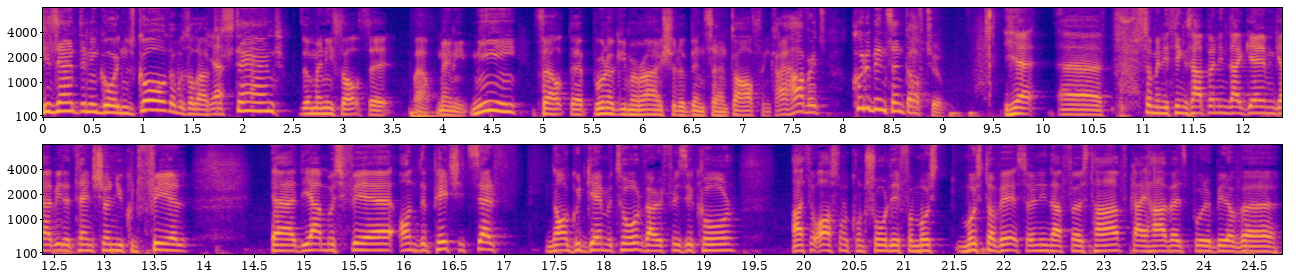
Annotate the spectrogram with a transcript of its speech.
is Anthony Gordon's goal that was allowed Yeah. to stand, though many felt that, well, many, me felt that Bruno Guimaraes should have been sent off and Kai Havertz could have been sent off too. Yeah, uh, so many things happened in that game, Gabby. The tension you could feel, uh, the atmosphere on the pitch itself. Not a good game at all. Very physical. I thought Arsenal controlled it for most most of it. Certainly in that first half, Kai Havertz put a bit of a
